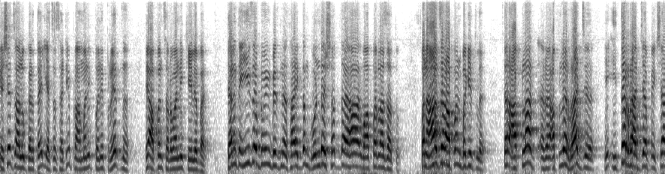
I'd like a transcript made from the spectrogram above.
कसे चालू करता येईल याच्यासाठी प्रामाणिकपणे प्रयत्न हे आपण सर्वांनी केले पाहिजे. त्यानंतर इज ऑफ डुईंग बिझनेस हा एकदम गोंड शब्द हा वापरला जातो. पण आज जर आपण बघितलं तर आपला आपलं राज्य हे इतर राज्यापेक्षा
